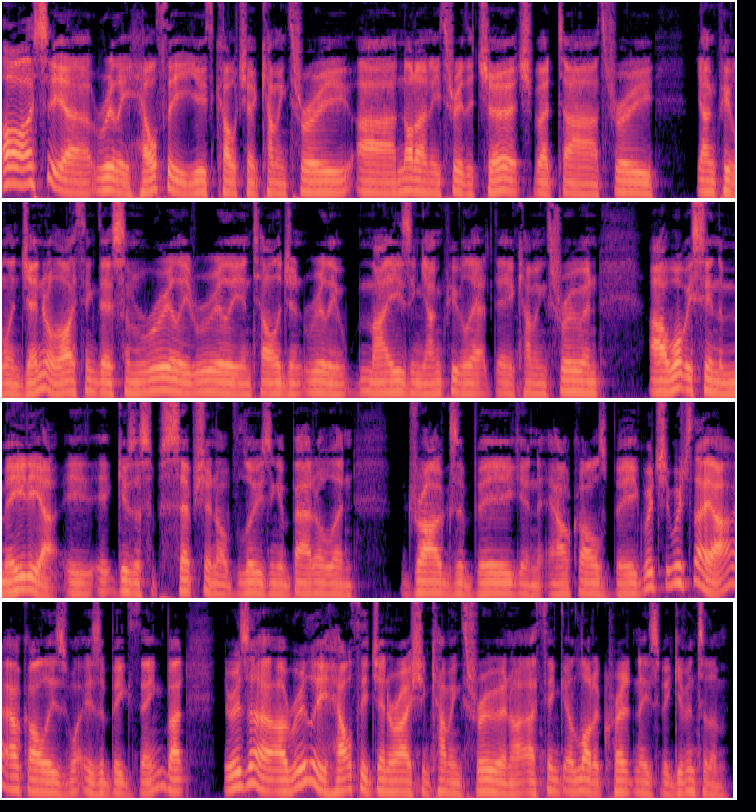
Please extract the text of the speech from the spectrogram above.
Oh, I see a really healthy youth culture coming through, uh, not only through the church, but uh, through young people in general. I think there's some really, really intelligent, really amazing young people out there coming through. And uh, what we see in the media, it, it gives us a perception of losing a battle and drugs are big and alcohol's big, which which they are. Alcohol is is a big thing, but there is a, a really healthy generation coming through, and I, I, think a lot of credit needs to be given to them.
